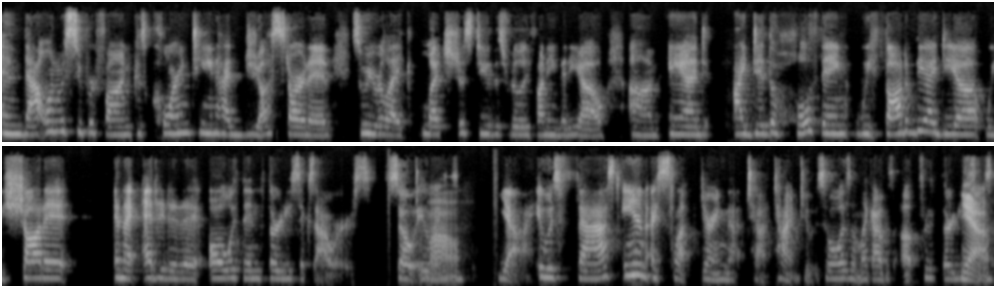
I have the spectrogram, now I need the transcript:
and that one was super fun because quarantine had just started so we were like let's just do this really funny video um, and i did the whole thing we thought of the idea we shot it and i edited it all within 36 hours so it wow. was yeah it was fast and i slept during that t- time too so it wasn't like i was up for 36 yeah. hours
